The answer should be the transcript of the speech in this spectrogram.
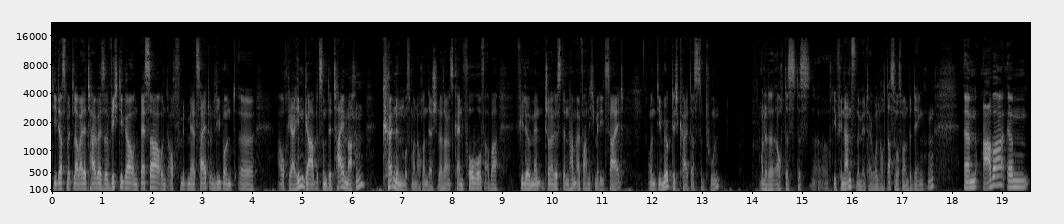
die das mittlerweile teilweise wichtiger und besser und auch mit mehr Zeit und Liebe und äh, auch ja Hingabe zum Detail machen können, muss man auch an der Stelle sagen. Das ist kein Vorwurf, aber viele Journalistinnen haben einfach nicht mehr die Zeit und die Möglichkeit, das zu tun. Oder auch, das, das, auch die Finanzen im Hintergrund, auch das muss man bedenken. Ähm, aber ähm,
